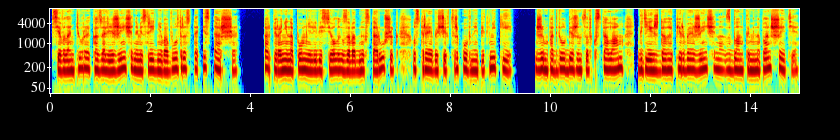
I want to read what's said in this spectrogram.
Все волонтеры оказались женщинами среднего возраста и старше. Харпер они напомнили веселых заводных старушек, устраивающих церковные пикники. Джим подвел беженцев к столам, где их ждала первая женщина с бланками на планшете.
